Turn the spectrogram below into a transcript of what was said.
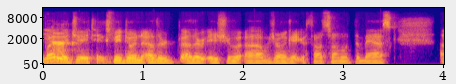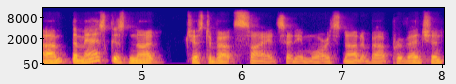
by yeah. the way, Jay takes me to another other issue, uh, which I want to get your thoughts on with the mask. Um, the mask is not just about science anymore. It's not about prevention.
